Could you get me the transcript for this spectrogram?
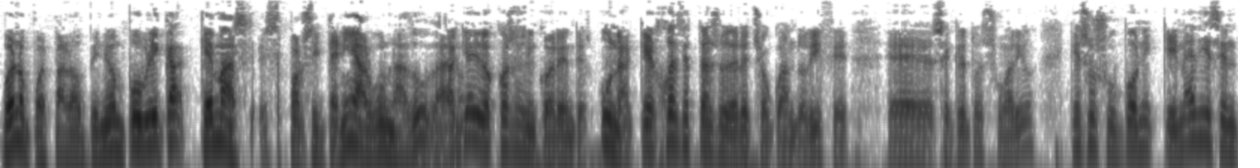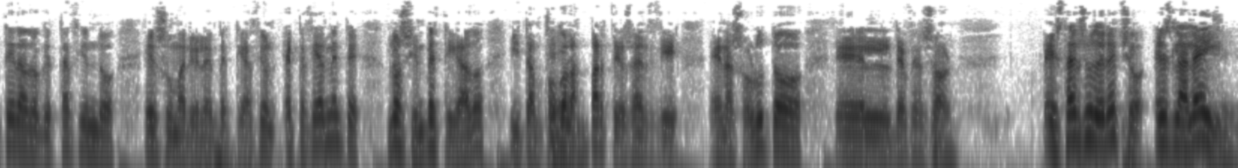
Bueno, pues para la opinión pública, ¿qué más? Es por si tenía alguna duda. Aquí hay dos cosas incoherentes. Una, que el juez está en su derecho cuando dice eh, secreto de sumario, que eso supone que nadie se entera de lo que está haciendo el sumario y la investigación, especialmente los investigados y tampoco las partes, o sea, es decir, en absoluto el defensor. Está en su derecho, es la ley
